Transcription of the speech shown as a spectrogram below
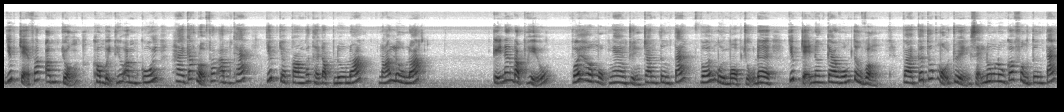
giúp trẻ phát âm chuẩn, không bị thiếu âm cuối hay các lỗi phát âm khác, giúp cho con có thể đọc lưu loát, nói lưu loát. Kỹ năng đọc hiểu với hơn 1.000 truyện tranh tương tác với 11 chủ đề giúp trẻ nâng cao vốn từ vựng và kết thúc mỗi truyện sẽ luôn luôn có phần tương tác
